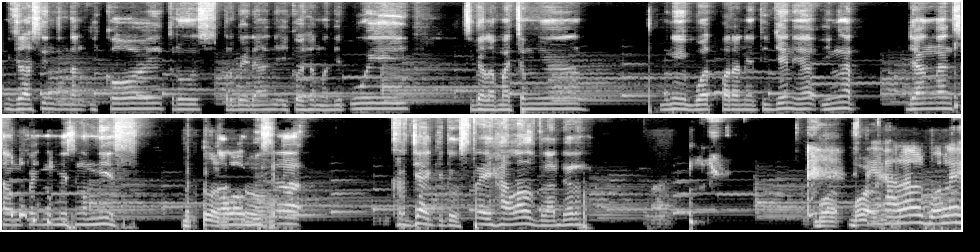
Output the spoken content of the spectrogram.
ngejelasin tentang Ikoy terus perbedaannya Ikoy sama giveaway segala macamnya. Ini buat para netizen ya ingat jangan sampai ngemis-ngemis. Betul kalau betul. bisa kerja gitu stay halal brother Bo- stay boleh halal boleh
